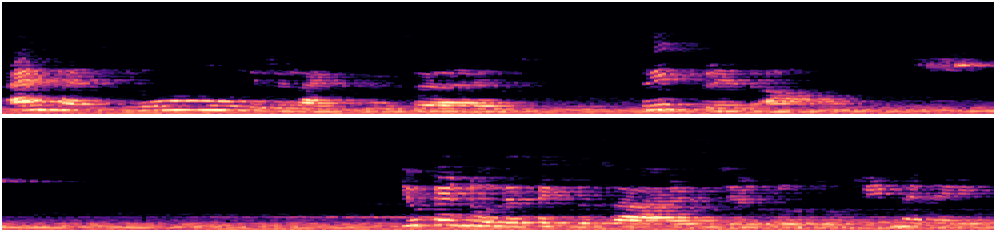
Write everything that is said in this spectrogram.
and then slowly relax yourself with breath out. You can do this exercise till 2 to 3 minutes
